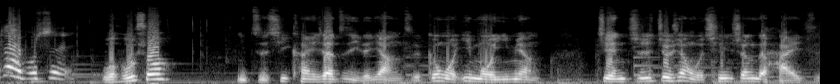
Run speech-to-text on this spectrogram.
对不是！我胡说！你仔细看一下自己的样子，跟我一模一样，简直就像我亲生的孩子。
